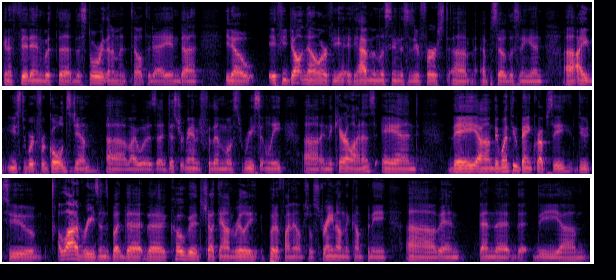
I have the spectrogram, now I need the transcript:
going to fit in with the the story that I'm going to tell today. And uh, you know, if you don't know, or if you if you haven't been listening, this is your first um, episode listening in. Uh, I used to work for Gold's Gym. Um, I was a district manager for them most recently uh, in the Carolinas, and they um, they went through bankruptcy due to a lot of reasons, but the the COVID shutdown really put a financial strain on the company, uh, and then the the the um,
